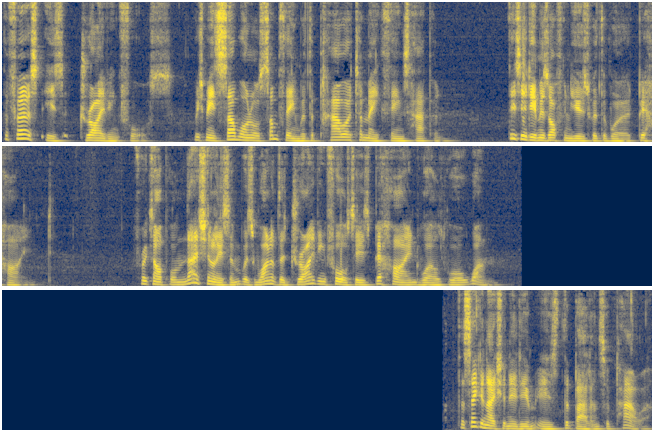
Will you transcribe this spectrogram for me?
The first is driving force, which means someone or something with the power to make things happen. This idiom is often used with the word behind. For example, nationalism was one of the driving forces behind World War I. The second action idiom is the balance of power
